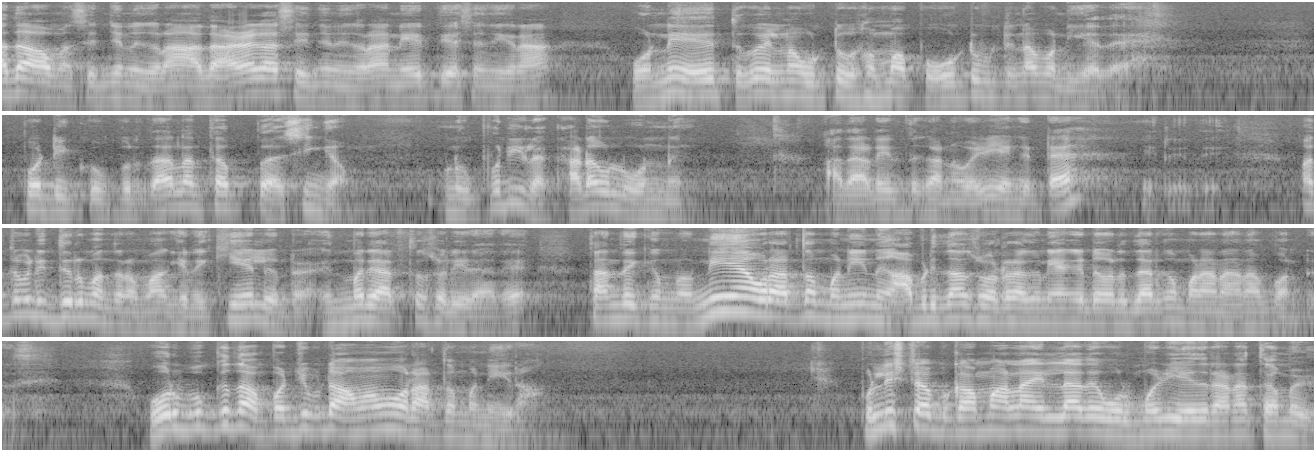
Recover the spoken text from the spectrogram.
அதை அவன் செஞ்சுனுக்கிறான். அதை அழகாக செஞ்சுனுக்கிறான். நேர்த்தியாக செஞ்சுக்கிறான். ஒன்றே ஏற்றுக்கோ இல்லைன்னா விட்டு சும்மா போ. விட்டு விட்டு என்ன பண்ணிக்காத போட்டி கூப்பிடுறது அதெல்லாம் தப்பு அசிங்கம். உனக்கு புரியல? கடவுள் ஒன்று அதை அடையிறதுக்கான வழி என்கிட்ட இருக்குது. மற்றபடி திருமந்திரமாக எனக்கு கேளுன்றேன் இந்த மாதிரி அர்த்தம் சொல்லிடுறாரு தந்தைக்கு நீ ஏன் ஒரு அர்த்தம் பண்ணின்னு? அப்படி தான் சொல்கிறாங்க நீ என்கிட்ட ஒரு தர்க்கம் பண்ண நான் என்ன பண்ணுறது ஒரு புக்கு தான். படிச்சுவிட்டு அவன் ஒரு அர்த்தம் பண்ணிக்கிறான். புள்ளி ஸ்டாப்புக்கு அம்மாலாம் இல்லாத ஒரு மொழி எதுனா தமிழ்.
